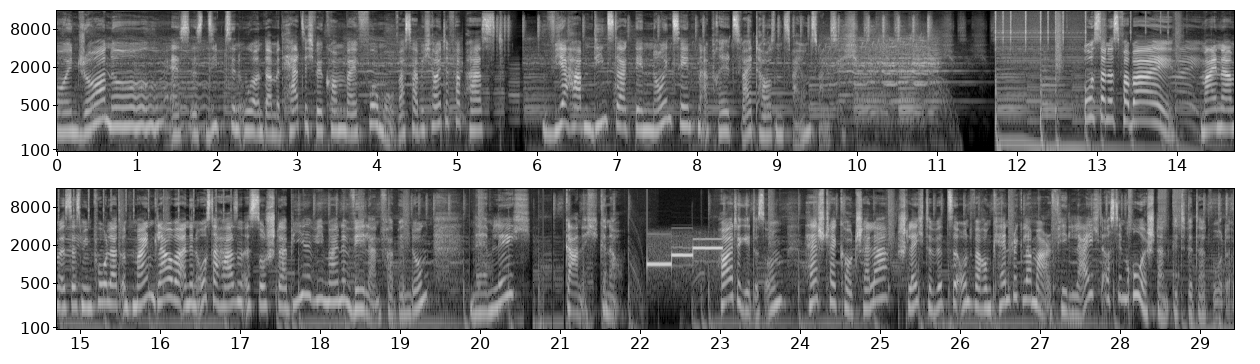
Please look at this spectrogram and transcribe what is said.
Moin Giorno! Es ist 17 Uhr und damit herzlich willkommen bei FOMO. Was habe ich heute verpasst? Wir haben Dienstag, den 19. April 2022. Ostern ist vorbei! Mein Name ist Esmin Polat und mein Glaube an den Osterhasen ist so stabil wie meine WLAN-Verbindung. Nämlich gar nicht, genau. Heute geht es um Hashtag Coachella, schlechte Witze und warum Kendrick Lamar vielleicht aus dem Ruhestand getwittert wurde.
